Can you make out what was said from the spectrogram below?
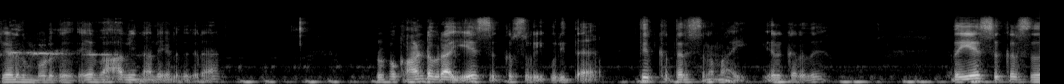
எழுதும் பொழுது தேவ ஆவினால் எழுதுகிறார். ஒரு பக்கம் ஆண்டவராய் இயேசு கிறிஸ்துவை குறித்த தீர்க்க தரிசனமாய் இருக்கிறது. இந்த இயேசு கிறிஸ்து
